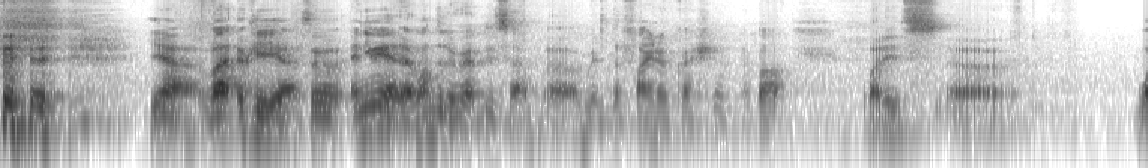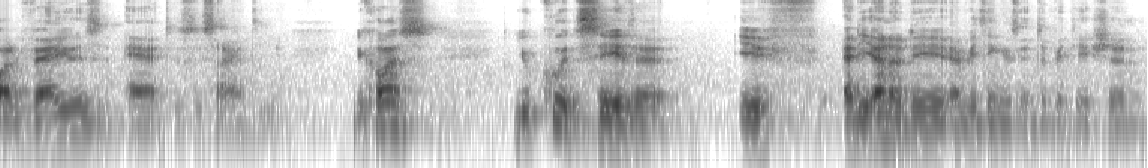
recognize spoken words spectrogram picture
yeah, but okay, yeah. So anyway, I wanted to wrap this up uh, with the final question about what it's uh, what value does it add to society, because you could say that if at the end of the day everything is interpretation,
